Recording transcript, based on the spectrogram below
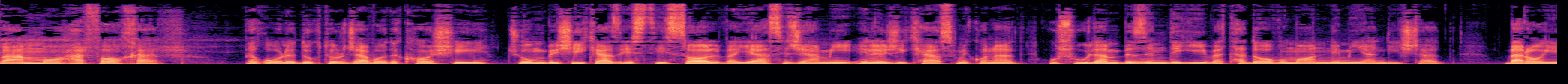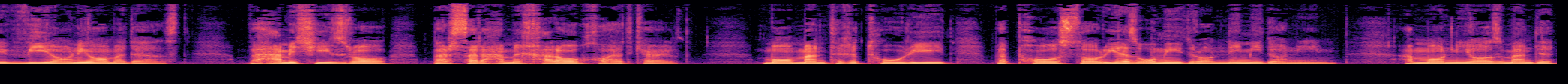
و اما حرف آخر به قول دکتر جواد کاشی جنبشی که از استیصال و یأس جمعی انرژی کسب می کند اصولا به زندگی و تداوم آن نمی اندیشد برای ویرانی آمده است و همه چیز را بر سر همه خراب خواهد کرد. ما منطق تولید و پاسداری از امید را نمی‌دانیم اما نیازمند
